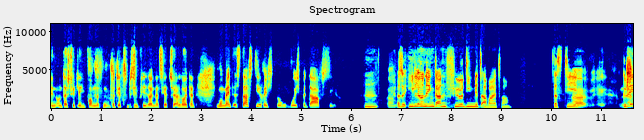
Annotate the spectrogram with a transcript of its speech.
in unterschiedlichen Formen. Das wird jetzt ein bisschen viel sein, das hier zu erläutern. Im Moment ist das die Richtung, wo ich Bedarf sehe. Hm. Ähm. Also E-Learning dann für die Mitarbeiter, dass die äh, geschult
